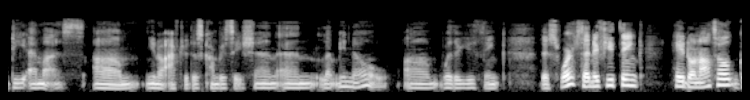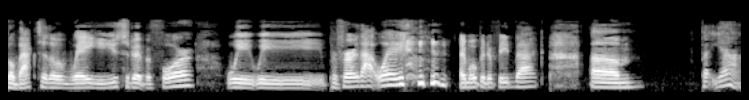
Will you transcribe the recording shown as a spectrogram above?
DM us, um, you know, after this conversation and let me know, um, whether you think this works. And if you think, hey, Donato, go back to the way you used to do it before, we, we prefer that way. I'm open to feedback. Um, but yeah,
